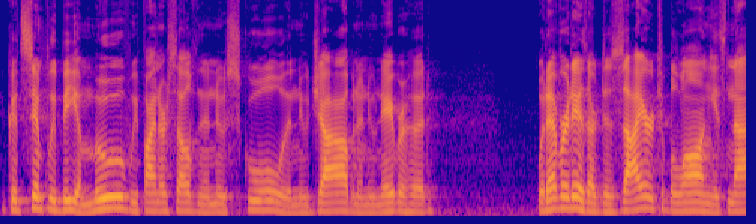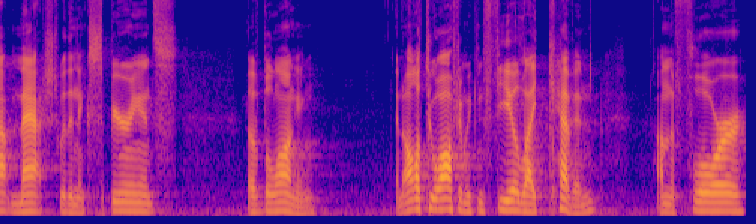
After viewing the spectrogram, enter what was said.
it could simply be a move. We find ourselves in a new school, with a new job, in a new neighborhood. Whatever it is, our desire to belong is not matched with an experience of belonging. And all too often, we can feel like Kevin on the floor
